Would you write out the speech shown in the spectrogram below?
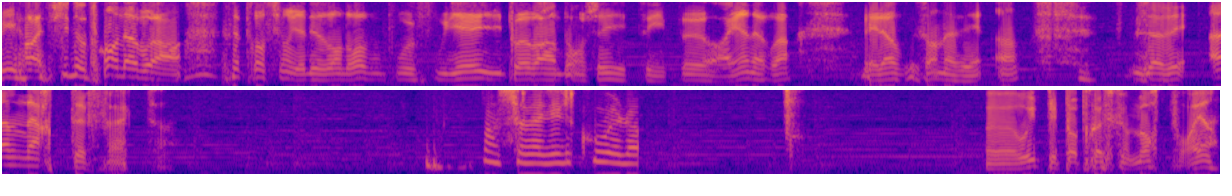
Il aurait pu ne pas en avoir attention il y a des endroits où vous pouvez fouiller il peut y avoir un danger il peut rien avoir. Mais là vous en avez un. Vous avez un artefact. Ça valait le coup alors. Euh, oui, t'es pas presque morte pour rien.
